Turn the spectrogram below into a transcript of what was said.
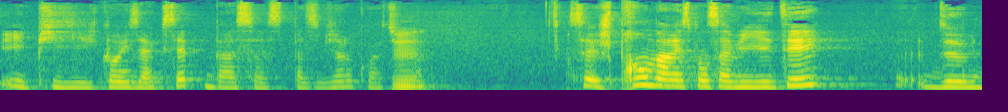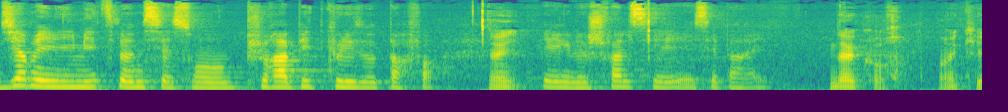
et puis quand ils acceptent, bah, ça se passe bien. Quoi, tu hmm. vois. Je prends ma responsabilité de dire mes limites, même si elles sont plus rapides que les autres parfois. Et avec le cheval, c'est pareil. D'accord, ok.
